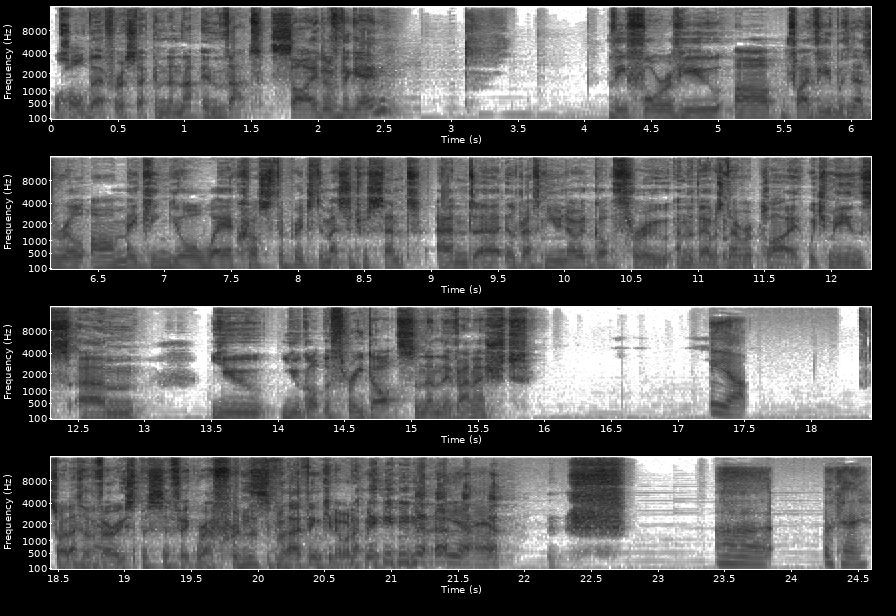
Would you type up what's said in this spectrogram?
We'll hold there for a second. In that in that side of the game, the four of you are five of you with Nezeril are making your way across the bridge. The message was sent, and uh, Ildrathni, you know it got through, and that there was no reply, which means um, you you got the three dots, and then they vanished. Yeah. Sorry, that's a very specific reference, but I think you know what I mean. yeah, yeah. Uh, okay.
